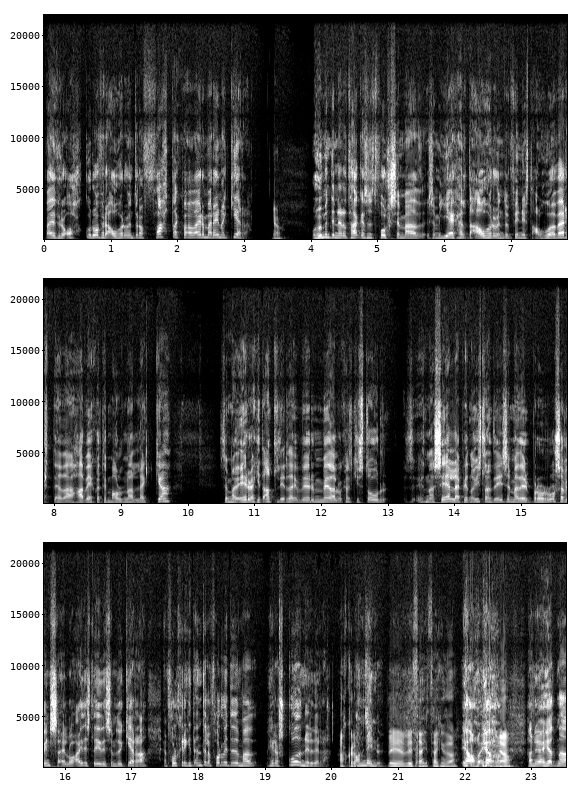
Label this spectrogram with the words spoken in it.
bæði fyrir okkur og fyrir áhörfundur að fatta hvað værum að reyna að gera Já. og hugmyndin er að taka semst fólk sem, að, sem ég held að áhörfundum finnist áhugavert eða hafi eitthvað til málun að leggja sem að eru ekkit allir, það við erum með alveg kannski stór hérna, selep hérna á Íslandi sem að þeir eru bara rosa vinsæl og æðislegið sem þau gera en fólk er ekkit endilega forvitið um að heyra skoðunir þeirra á Akkurat, neinu. Við, við þek, þekkjum það. Já, já, Já. Þannig, að, hérna,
